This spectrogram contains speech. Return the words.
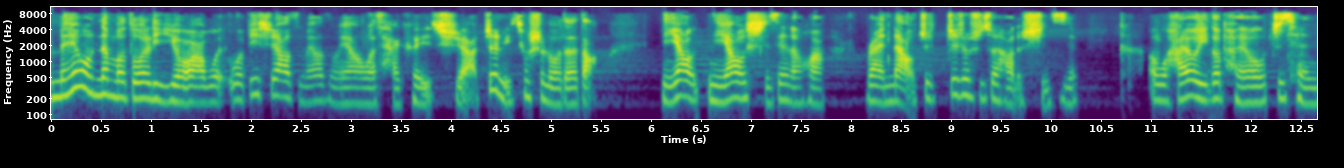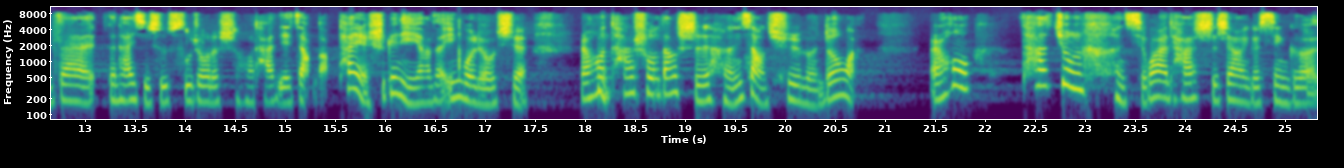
没有那么多理由啊，我我必须要怎么样怎么样我才可以去啊？这里就是罗德岛，你要你要实践的话，right now，这这就是最好的时机。呃，我还有一个朋友，之前在跟他一起去苏州的时候，他也讲到，他也是跟你一样在英国留学，然后他说当时很想去伦敦玩，然后他就很奇怪，他是这样一个性格，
